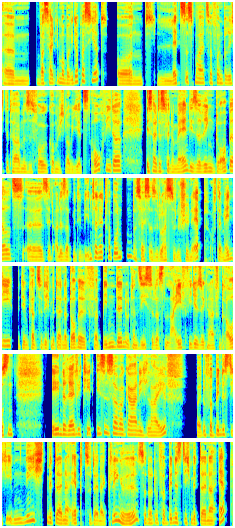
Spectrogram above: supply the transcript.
Ähm, was halt immer mal wieder passiert. Und letztes Mal, als wir davon berichtet haben, ist es vorgekommen, ich glaube jetzt auch wieder, ist halt das Phänomen, diese Ring-Doorbells äh, sind allesamt mit dem Internet verbunden. Das heißt also, du hast so eine schöne App auf deinem Handy, mit dem kannst du dich mit deiner Doorbell verbinden und dann siehst du das Live-Videosignal von draußen. In der Realität ist es aber gar nicht live, weil du verbindest dich eben nicht mit deiner App zu deiner Klingel, sondern du verbindest dich mit deiner App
